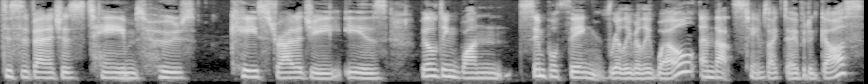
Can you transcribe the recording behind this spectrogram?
disadvantages teams whose key strategy is building one simple thing really, really well. And that's teams like David and Gus.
